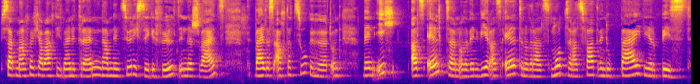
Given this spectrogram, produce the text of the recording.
ich sage manchmal, ich habe auch die, meine Tränen haben den Zürichsee gefüllt in der Schweiz, weil das auch dazugehört. Und wenn ich als Eltern oder wenn wir als Eltern oder als Mutter, als Vater, wenn du bei dir bist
